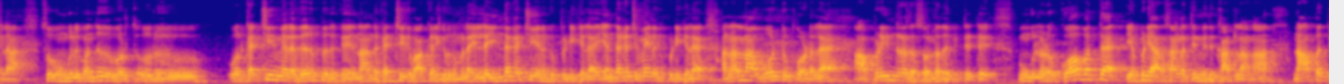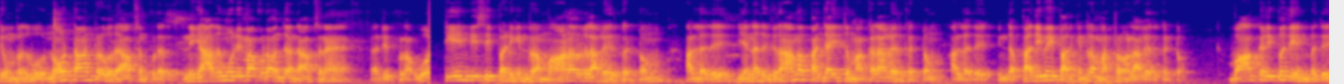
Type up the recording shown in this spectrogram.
ஓகேங்களா? ஸோ உங்களுக்கு வந்து ஒரு ஒரு ஒரு கட்சியின் மேலே வெறுப்பு இருக்குது நான் அந்த கட்சிக்கு வாக்களிக்க விரும்பல. இல்லை இந்த கட்சியும் எனக்கு பிடிக்கல. எந்த கட்சியுமே எனக்கு பிடிக்கல. அதனால் நான் ஓட்டு போடலை அப்படின்றத சொல்கிறத விட்டுட்டு உங்களோட கோபத்தை எப்படி அரசாங்கத்தின் மீது காட்டலாம்னா நாற்பத்தி ஒன்பது ஓ நோட்டான்ற ஒரு ஆப்ஷன் கூட இருக்குது நீங்கள் அது மூலிமா கூட வந்து அந்த ஆப்ஷனை கட்டிட்டு போகலாம் ஓ டிஎன்பிசி படிக்கின்ற மாணவர்களாக இருக்கட்டும் அல்லது எனது கிராம பஞ்சாயத்து மக்களாக இருக்கட்டும் அல்லது இந்த பதிவை பார்க்கின்ற மற்றவர்களாக இருக்கட்டும். வாக்களிப்பது என்பது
